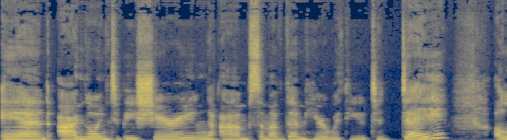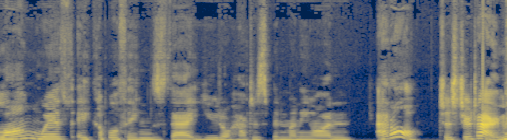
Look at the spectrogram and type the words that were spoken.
And I'm going to be sharing um, some of them here with you today, along with a couple of things that you don't have to spend money on at all, just your time.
